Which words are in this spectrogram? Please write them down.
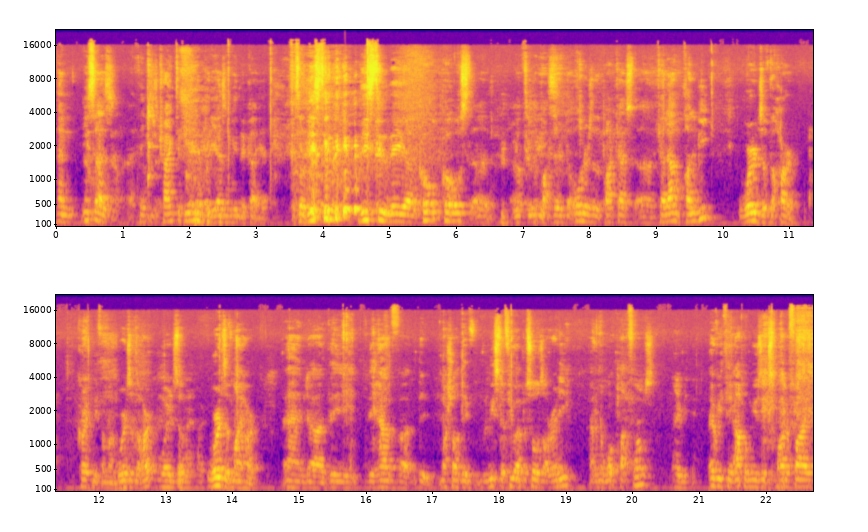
and Isa's, I think he's trying to be in it, but he hasn't made the cut yet. So these two, these two, they uh, co- co-host, uh, uh, the, po- they're the owners of the podcast, uh, Kalaam Qalbi, Words of the Heart. Correct me if I'm wrong. Words of the Heart. Words So, of my heart. Words of my heart. And uh, they they have, uh, they, mashallah, they've released a few episodes already. I don't know what platforms. Everything. Everything, Apple Music, Spotify.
